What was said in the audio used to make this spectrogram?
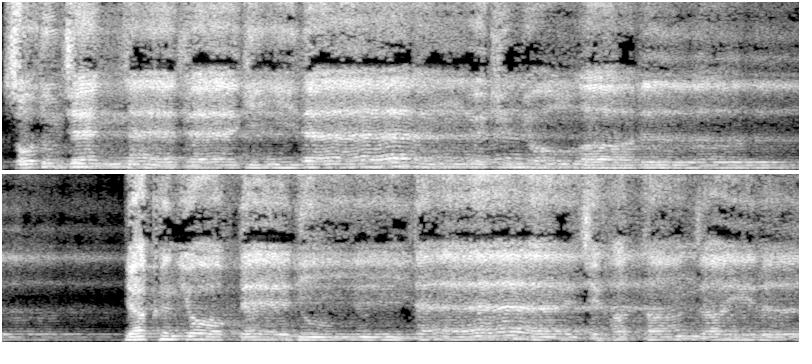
Sordum cennete giden bütün yolları. Yakın yok dedi de cihattan gayrı.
